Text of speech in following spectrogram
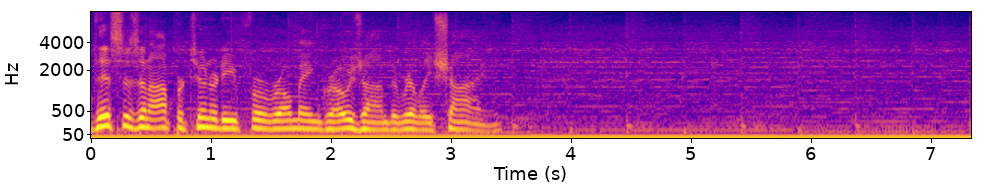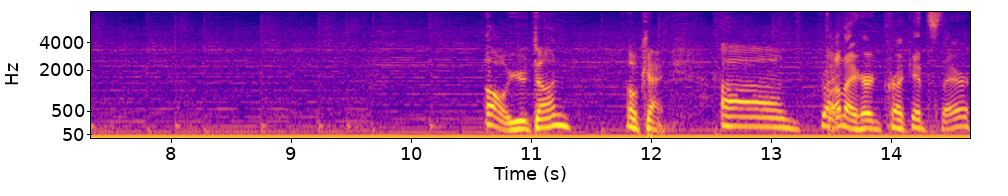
this is an opportunity for Romain Grosjean to really shine. Oh, you're done. Okay. Uh, Thought I heard crickets there.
